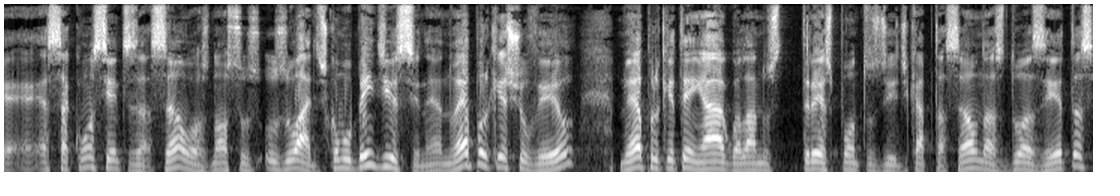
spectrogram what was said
é, essa conscientização aos nossos usuários. Como bem disse, né? não é porque choveu, não é porque tem água lá nos três pontos de, de captação, nas duas etas,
